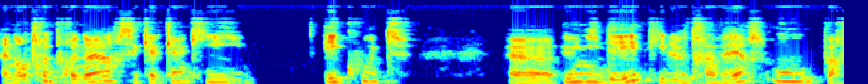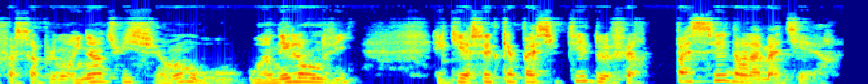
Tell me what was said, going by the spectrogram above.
un entrepreneur, c'est quelqu'un qui écoute euh, une idée qui le traverse ou parfois simplement une intuition ou, un élan de vie et qui a cette capacité de le faire passer dans la matière.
